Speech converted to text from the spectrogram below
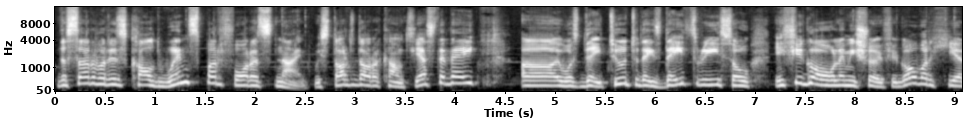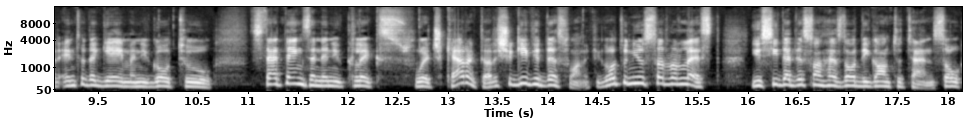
the server is called Winspur Forest 9. We started our account yesterday. Uh, it was day two, today's day three. So if you go, let me show you, if you go over here into the game and you go to settings and then you click switch character, it should give you this one. If you go to new server list, you see that this one has already gone to 10. So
